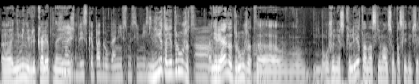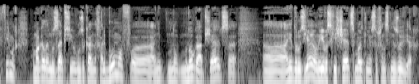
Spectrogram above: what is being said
э, не менее Что великолепный... значит близкая подруга? Они в смысле вместе Нет, они дружат. А. Они реально дружат. А. Уже несколько лет она снималась в последних всех фильмах, помогала ему с записью музыкальных альбомов. Они мно- много общаются. Они друзья, и он ей восхищает, смотрит на нее совершенно снизу вверх.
